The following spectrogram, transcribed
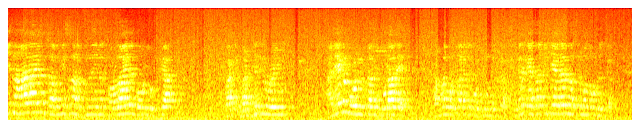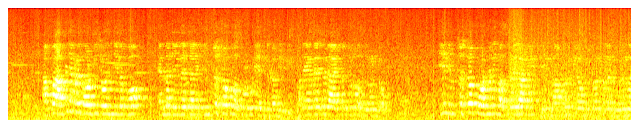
ഈ നാലായിരം സർവീസ് നടത്തുന്നതിന് തൊള്ളായിരം കോടി റുപ്യ ബഡ്ജറ്റിലൂടെയും അനേകം കോടി റുപ്യ കൂടാതെ ശമ്പളം കൊടുക്കാനൊക്കെ കൊടുത്തുകൊണ്ടിരിക്കുക. ഇങ്ങനെ K S R T C ഏതായാലും നഷ്ടം വന്നുകൊണ്ടിരിക്കുക. അപ്പൊ അത് ഞങ്ങൾ കോടതി ചോദ്യം ചെയ്തപ്പോ എന്താ ചെയ്തത് വെച്ചാൽ ലിമിറ്റഡ് സ്റ്റോപ്പ് വസ്തുക്കൾ കൂടി ഏറ്റെടുക്കാൻ അത് ഏകദേശം ഒരു ആയിരത്തി അഞ്ഞൂറ് വസ്തുക്കളുണ്ടാവും ഈ ലിമിറ്റഡ് സ്റ്റോപ്പ് ഓർഡിനറി ബസ്സുകളിലാണ് ഈ നാൽപ്പത് കിലോമീറ്ററുള്ള ദൂരമുള്ള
